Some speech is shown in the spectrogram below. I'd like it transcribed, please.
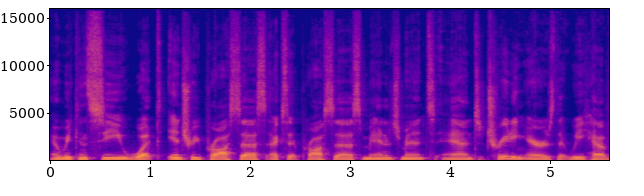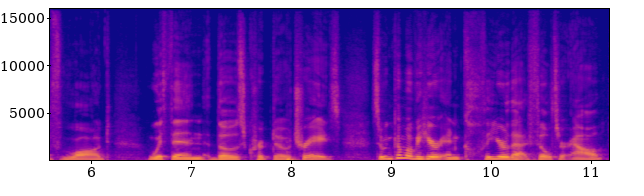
And we can see what entry process, exit process, management, and trading errors that we have logged within those crypto trades. So we can come over here and clear that filter out.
